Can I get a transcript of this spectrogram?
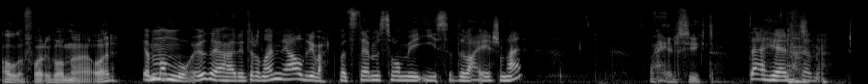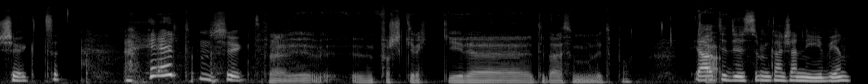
alle foregående år. Ja, Man må jo det her i Trondheim. Jeg har aldri vært på et sted med så mye isete veier som her. Det er helt sykt. Det er helt sjukt. Helt sjukt. Føler vi forskrekker eh, til deg som lytter på. Ja, Ja. til du som kanskje er ny i byen.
